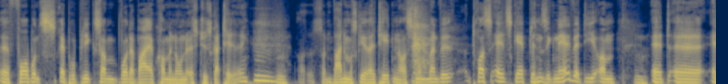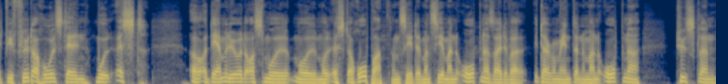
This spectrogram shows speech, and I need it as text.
øh, forbundsrepublik, som, hvor der bare er kommet nogle østtysker til. Ikke? Mm. Og sådan var det måske i realiteten også, men man vil trods alt skabe den signalværdi om, mm. at, øh, at vi flytter hovedstaden mod øst, og, dermed øvrigt også mod, mod, mod Østeuropa, sådan set. At man siger, at man åbner sig, det var et af argumenterne, man åbner Tyskland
